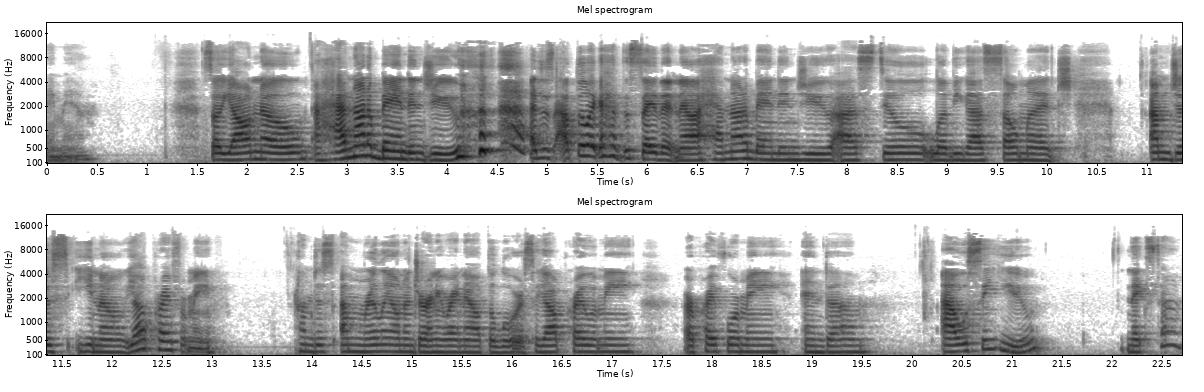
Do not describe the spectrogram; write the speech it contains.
Amen. So y'all know I have not abandoned you. I just I feel like I have to say that now. I have not abandoned you. I still love you guys so much. I'm just, you know, y'all pray for me. I'm just I'm really on a journey right now with the Lord. So y'all pray with me or pray for me and um I will see you next time.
